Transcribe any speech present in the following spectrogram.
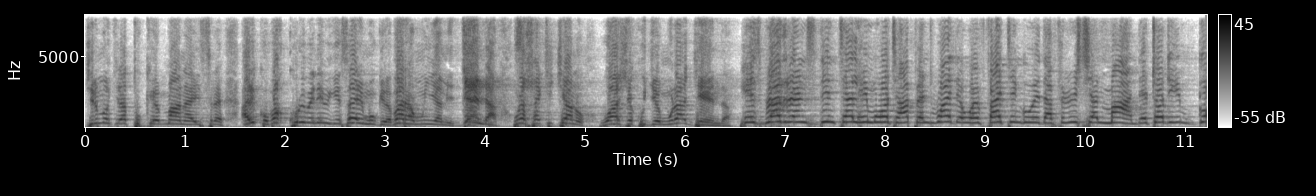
kirimo kiratuka imana ya isirayeli. Ariko bakuru be ntibigeze babimubwira baramwiyamye genda urashaka iki hano? Waje kugemura genda. His brethren didn't tell him what happened. While they were fighting with a Philistine man. They told him, Go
